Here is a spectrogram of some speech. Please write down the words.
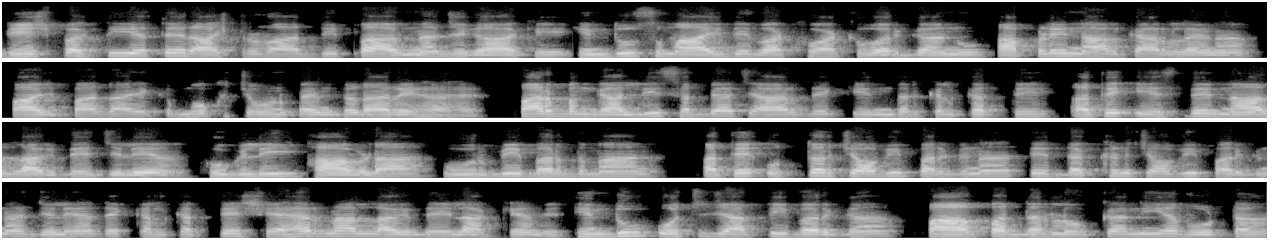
ਦੇਸ਼ ਭਗਤੀ ਅਤੇ ਰਾਸ਼ਟਰਵਾਦ ਦੀ ਭਾਵਨਾ ਜਗਾ ਕੇ ਹਿੰਦੂ ਸਮਾਜ ਦੇ ਵੱਖ-ਵੱਖ ਵਰਗਾਂ ਨੂੰ ਆਪਣੇ ਨਾਲ ਕਰ ਲੈਣਾ ਭਾਜਪਾ ਦਾ ਇੱਕ ਮੁੱਖ ਚੋਣ ਪੈਂਤੜਾ ਰਿਹਾ ਹੈ। ਪਰ ਬੰਗਾਲੀ ਸੱਭਿਆਚਾਰ ਦੇ ਕੇਂਦਰ ਕਲਕੱਤੇ ਅਤੇ ਇਸ ਦੇ ਨਾਲ ਲੱਗਦੇ ਜ਼ਿਲ੍ਹਿਆਂ ਹੁਗਲੀ, ਹਾਵੜਾ, ਪੂਰਬੀ ਬਰਦਮਾਨ ਅਤੇ ਉੱਤਰ 24 ਪਰਗਨਾ ਤੇ ਦੱਖਣ 24 ਪਰਗਨਾ ਜ਼ਿਲ੍ਹਿਆਂ ਦੇ ਕਲਕੱਤੇ ਸ਼ਹਿਰ ਨਾਲ ਲੱਗਦੇ ਇਲਾਕਿਆਂ ਵਿੱਚ ਹਿੰਦੂ ਉੱਚ ਜਾਤੀ ਵਰਗਾਂ, ਭਾਵ ਭੱਦਰ ਲੋਕਾਂ ਦੀਆਂ ਵੋਟਾਂ,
